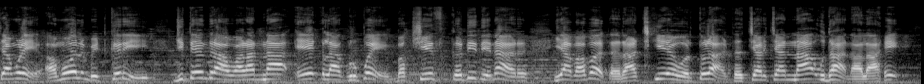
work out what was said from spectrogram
त्यामुळे अमोल मिटकरी जितेंद्र आव्हाडांना एक लाख रुपये बक्षीस कधी देणार याबाबत राजकीय वर्तुळात चर्चांना उधाण आलं आहे.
